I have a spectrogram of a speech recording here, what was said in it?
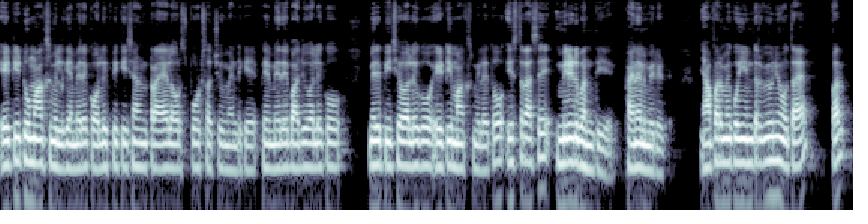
एटी टू मार्क्स मिल गए मेरे क्वालिफिकेशन ट्रायल और स्पोर्ट्स अचीवमेंट के, फिर मेरे बाजू वाले को, मेरे पीछे वाले को एटी मार्क्स मिले तो इस तरह से मेरिट बनती है फाइनल मेरिट यहाँ पर मैं कोई इंटरव्यू नहीं होता है, पर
